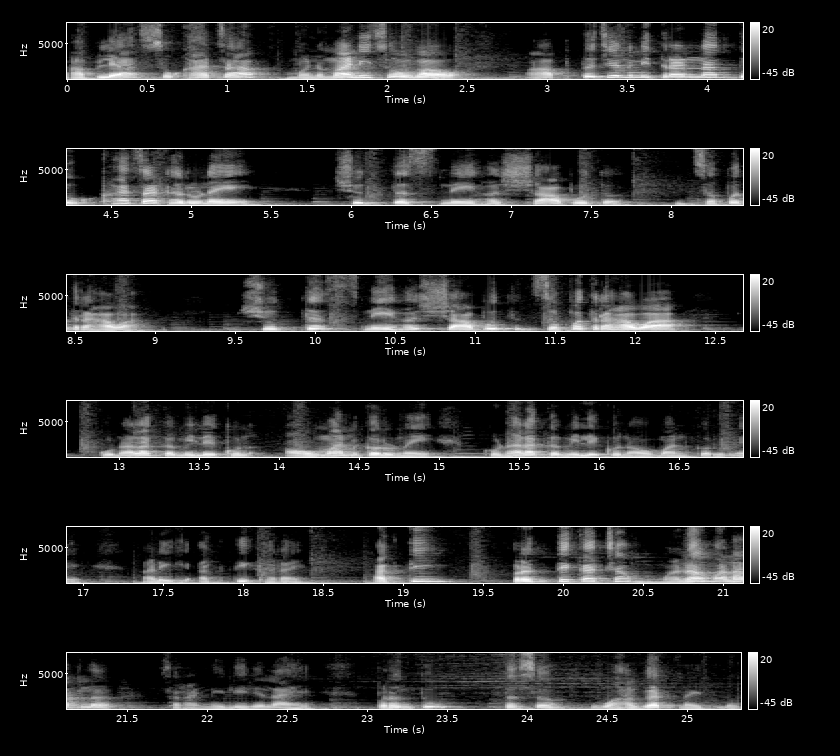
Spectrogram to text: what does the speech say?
आपल्या सुखाचा मनमानी स्वभाव आप्तजन मित्रांना दुःखाचा ठरू नये. शुद्ध स्नेह शाबूत जपत राहावा. शुद्ध स्नेह शाबूत जपत राहावा. कुणाला कमी लेखून अवमान करू नये. कुणाला कमी लेखून अवमान करू नये. आणि अगदी खरं आहे. अगदी प्रत्येकाच्या मनामनातलं सरांनी लिहिलेलं आहे. परंतु तसं वागत नाहीत लोक.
